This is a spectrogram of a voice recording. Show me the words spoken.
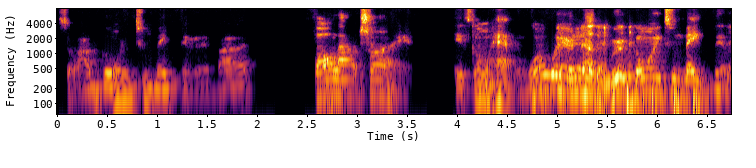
So I'm going to make them, and if I fall out trying, it's gonna happen one way or another. We're going to make them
